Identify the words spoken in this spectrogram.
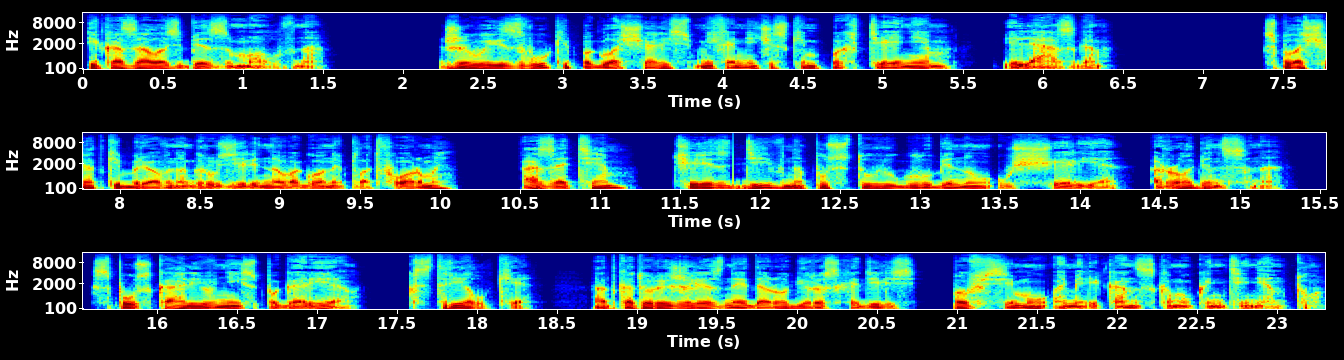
и, казалось, безмолвно. Живые звуки поглощались механическим пыхтением и лязгом. С площадки бревна грузили на вагоны платформы, а затем через дивно пустую глубину ущелья Робинсона спускали вниз по горе, к стрелке, от которой железные дороги расходились по всему американскому континенту.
